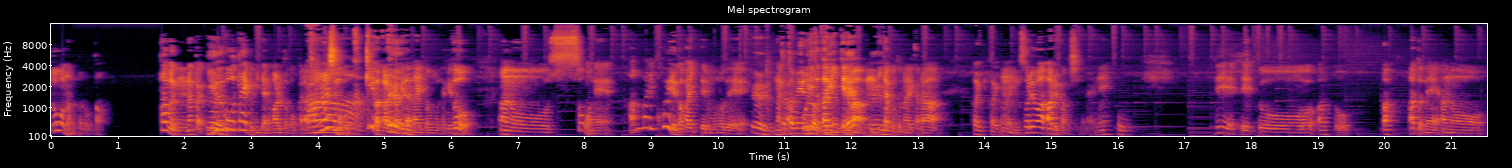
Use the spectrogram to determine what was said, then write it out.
どうなんだろうな。多分、なんか融合タイプみたいなのもあると思うから、うん必ずしもくっきり分かるわけではないと思うんだけど、あのーそうね、あんまりコイルが入ってるもので、とうん。なんか折りたたみっていうのは、見たことないから、はいはいはい。うん、それはあるかもしれないねうん。で、えっと、あと、あ、あとね、あの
